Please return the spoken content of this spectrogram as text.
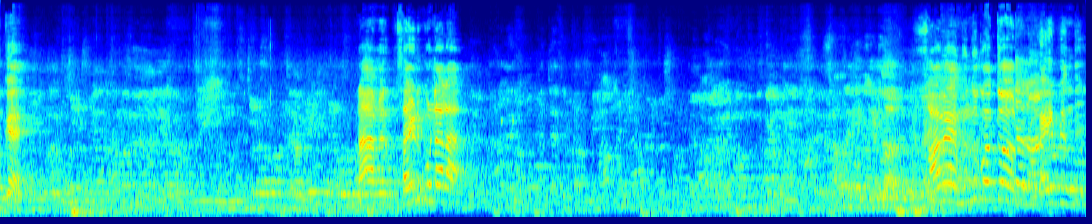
Okay. నా మీరు సైడ్కి ఉండాలా? స్వామి ముందుకు అయిపోయింది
